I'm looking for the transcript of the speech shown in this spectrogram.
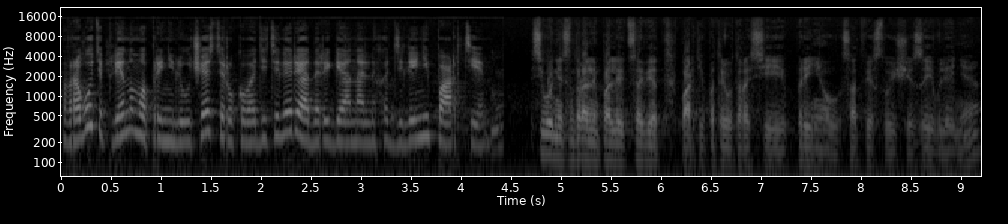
В работе пленума приняли участие руководители ряда региональных отделений партии. Сегодня Центральный политсовет партии «Патриоты России» принял соответствующее заявление.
